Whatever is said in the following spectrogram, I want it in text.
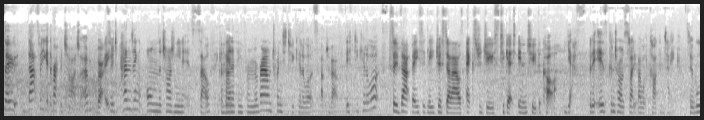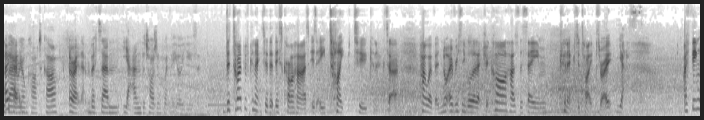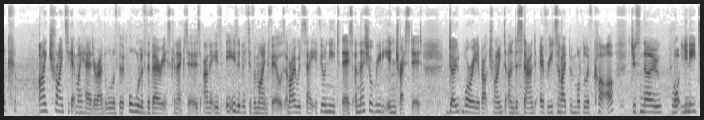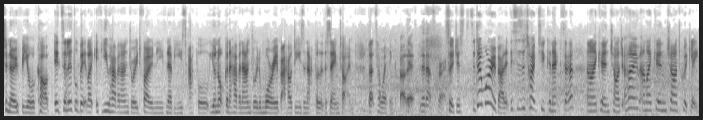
So that's where you get the rapid charger. Right. So depending on the charging unit itself, it can Uh-huh. be anything from around 22 kilowatts up to about 50 kilowatts. So that basically just allows extra juice to get into the car. Yes, but it is controlled slightly by what the car can take. So it will Okay. vary on car to car. All right then. But um, yeah, and the charging point that you're using. The type of connector that this car has is a Type 2 connector. However, not every single electric car has the same connector types, right? Yes. I think I tried to get my head around all of the all of the various connectors and it is it is a bit of a minefield and I would say if you're new to this unless you're really interested don't worry about trying to understand every type and model of car just know what, you, you- need to know for your car it's a little bit like if you have an Android phone and you've never used Apple you're not going to have an Android and worry about how to use an Apple at the same time that's how I think about it No, that's correct. so just so don't worry about it. This is a Type 2 connector and I can charge at home and I can charge quickly.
